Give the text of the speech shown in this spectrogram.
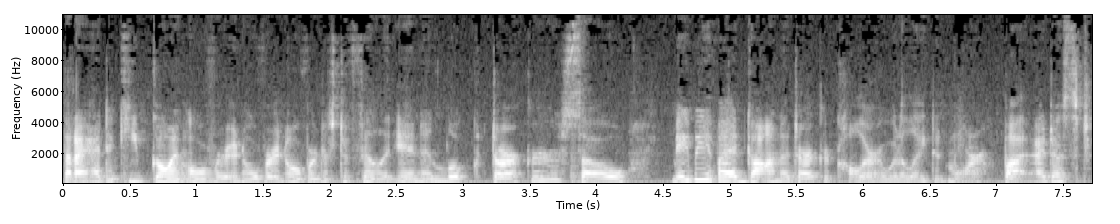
that I had to keep going over and over and over just to fill it in and look darker. So maybe if I had gotten a darker color, I would have liked it more. But I just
